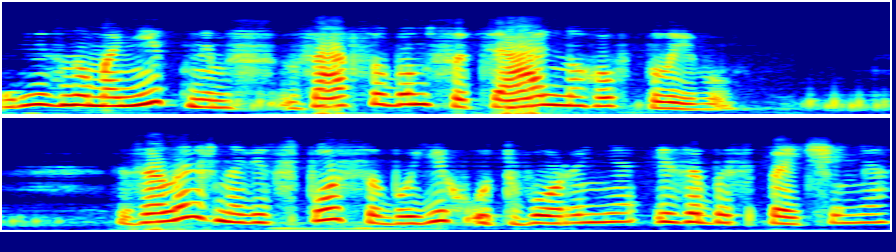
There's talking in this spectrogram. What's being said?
різноманітним засобом соціального впливу. Залежно від способу їх утворення і забезпечення,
